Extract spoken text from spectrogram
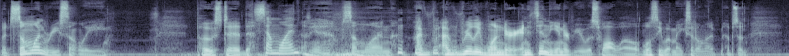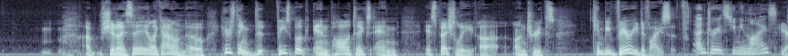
but someone recently posted, Someone. yeah, someone. I, I really wonder, and it's in the interview with Swalwell. We'll see what makes it on the episode. Uh, should I say, like, I don't know. Here's the thing the, Facebook and politics, and especially uh, untruths, can be very divisive. Untruths, you mean lies? Yeah.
